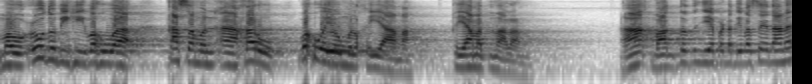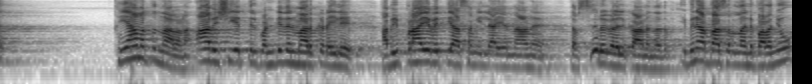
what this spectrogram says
മൗഊദ് ബിഹി വഹുവ ഖസമുൻ ആഖറു വഹുവ യൗമുൽ ഖിയാമ. ഖിയാമത്ത് നാളാണ്. ആ വാഗ്ദത്തം ചെയ്യപ്പെട്ട ദിവസം ഏതാണ്? ഖിയാമത്ത് നാളാണ്. ആ വിഷയത്തിൽ പണ്ഡിതന്മാർക്കിടയിൽ അഭിപ്രായ വ്യത്യാസമില്ല എന്നാണ് തഫ്സീറുകളിൽ കാണുന്നത്. ഇബിൻ അബ്ബാസ് റഹ്മാൻ പറഞ്ഞു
